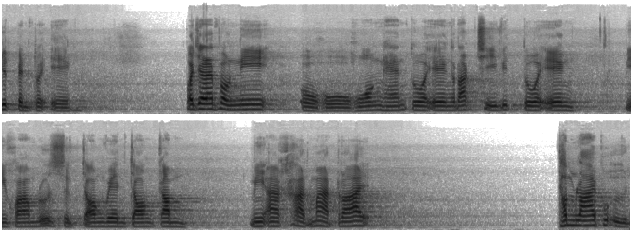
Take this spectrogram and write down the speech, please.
ยึดเป็นตัวเอง เพราะฉะนั้นพวกนี้ โอ้โหหวงแหนตัวเอง รักชีวิตตัวเอง มีความรู้สึกจองเวรจองกรรม มีอาฆาตมาตร้ายทำร้ายผู้อื่น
